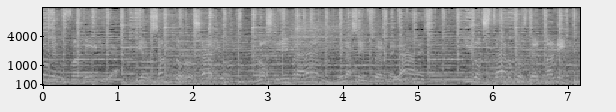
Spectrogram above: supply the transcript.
oración en familia y el Santo Rosario nos librarán de las enfermedades y los dardos del maligno.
